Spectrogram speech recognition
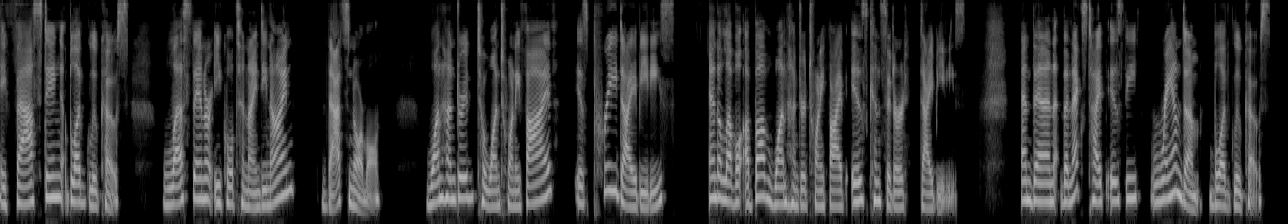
a fasting blood glucose less than or equal to 99, that's normal. 100 to 125 is pre diabetes, and a level above 125 is considered diabetes. And then the next type is the random blood glucose.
